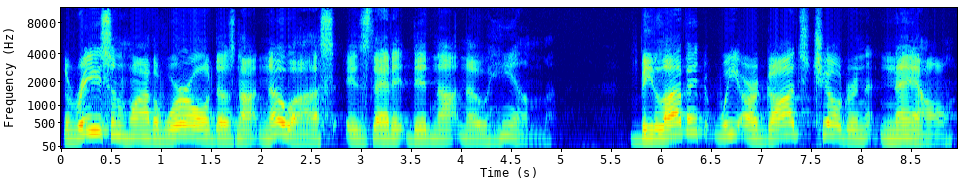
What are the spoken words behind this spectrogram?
The reason why the world does not know us is that it did not know Him. Beloved, we are God's children now,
